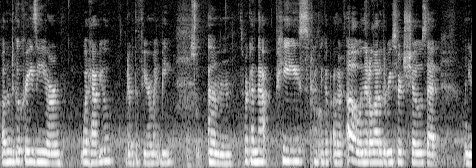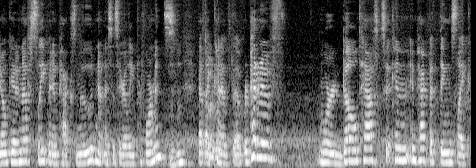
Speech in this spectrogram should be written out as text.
cause them to go crazy or what have you, whatever the fear might be. Awesome. Um, so work on that piece. Trying to think of other. Oh, and that a lot of the research shows that when you don't get enough sleep, it impacts mood, not necessarily performance. Mhm. That like Totally. kind of the repetitive, more dull tasks it can impact, but things like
